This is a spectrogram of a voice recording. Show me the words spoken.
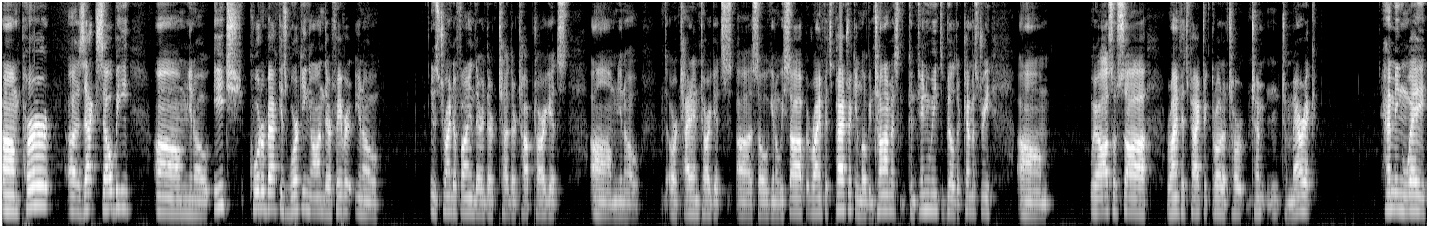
Um, per uh, Zach Selby, um, you know, each quarterback is working on their favorite, you know, is trying to find their their their top targets. Um, you know, or tight end targets. Uh, so you know, we saw Ryan Fitzpatrick and Logan Thomas continuing to build their chemistry. Um, we also saw Ryan Fitzpatrick throw to, Merrick Hemingway,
